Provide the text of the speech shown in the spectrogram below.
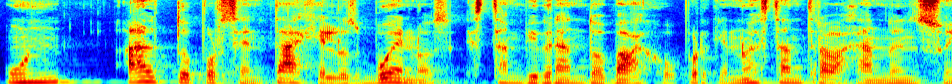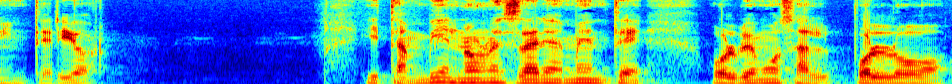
un alto porcentaje los buenos están vibrando bajo porque no están trabajando en su interior. Y también no necesariamente volvemos al polo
